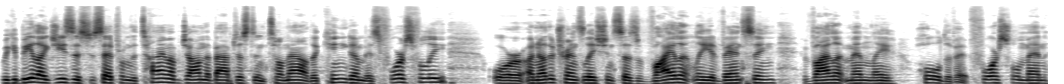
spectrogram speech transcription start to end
We could be like Jesus, who said, From the time of John the Baptist until now, the kingdom is forcefully, or another translation says, violently advancing. Violent men lay hold of it, forceful men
